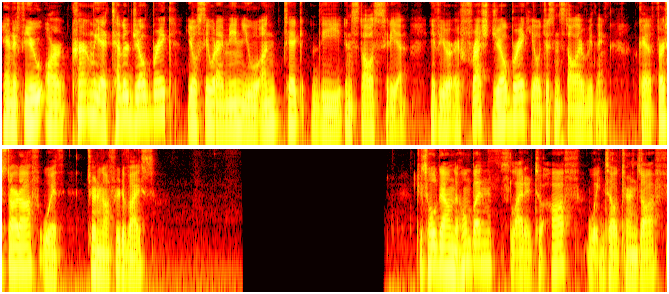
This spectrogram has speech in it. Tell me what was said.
And if you are currently a Tether jailbreak, you'll see what I mean. You will untick the install Cydia. If you're a fresh jailbreak, you'll just install everything. Okay, first start off with turning off your device. Just hold down the home button, slide it to off, wait until it turns off.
